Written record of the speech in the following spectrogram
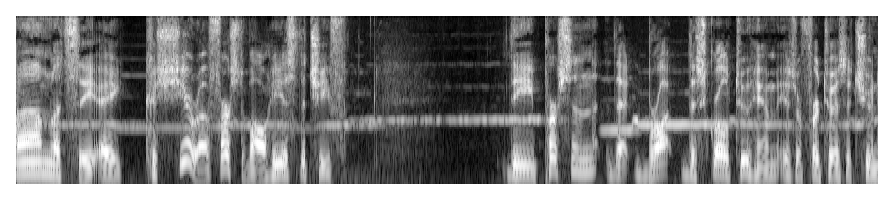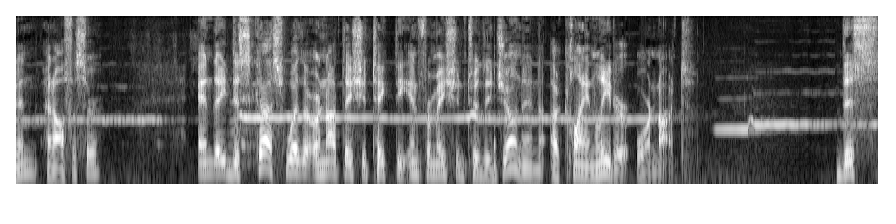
um, let's see, a Kashira, first of all, he is the chief. The person that brought the scroll to him is referred to as a chunin, an officer. And they discuss whether or not they should take the information to the jonin, a clan leader, or not. This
